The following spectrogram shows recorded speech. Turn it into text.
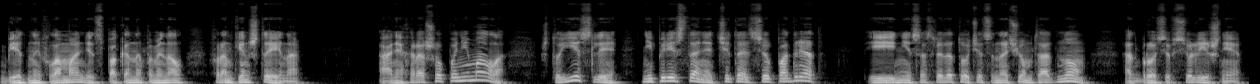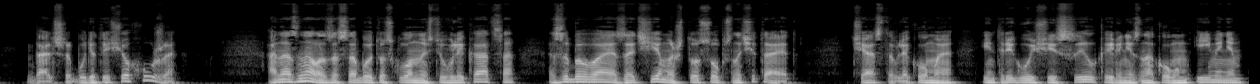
Бедный фламандец пока напоминал Франкенштейна. Аня хорошо понимала, что если не перестанет читать все подряд и не сосредоточится на чем-то одном, отбросив все лишнее, дальше будет еще хуже. Она знала за собой эту склонность увлекаться, забывая, зачем и что, собственно, читает. Часто влекомая интригующей ссылкой или незнакомым именем,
